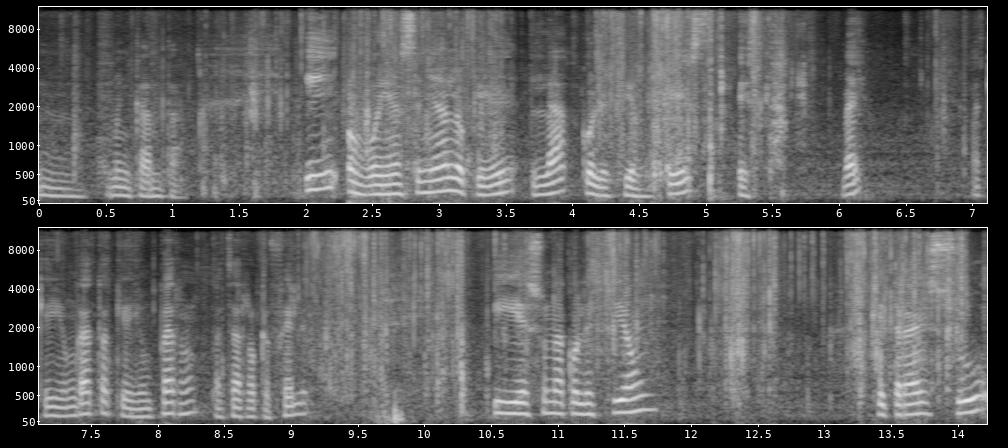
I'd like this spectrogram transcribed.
mm, me encanta. Y os voy a enseñar lo que es la colección que es esta ¿veis? aquí hay un gato, aquí hay un perro para Rockefeller. Y es una colección que trae su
